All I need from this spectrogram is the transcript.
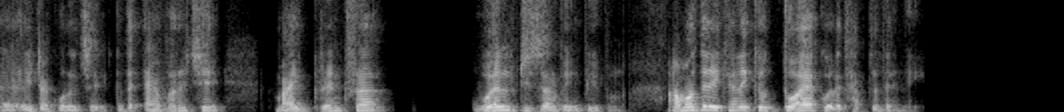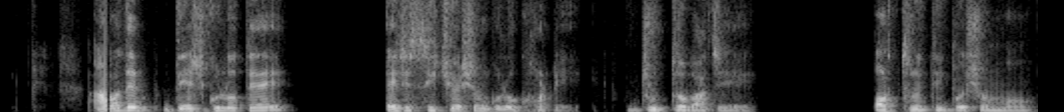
এটা করেছে। কিন্তু অ্যাভারেজে মাইগ্রেন্টরা ওয়েল ডিজার্ভিং পিপল আমাদের এখানে কেউ দয়া করে থাকতে দেয়নি আমাদের দেশগুলোতে এই যে সিচুয়েশনগুলো ঘটে, যুদ্ধ বাজে, অর্থনৈতিক বৈষম্য,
